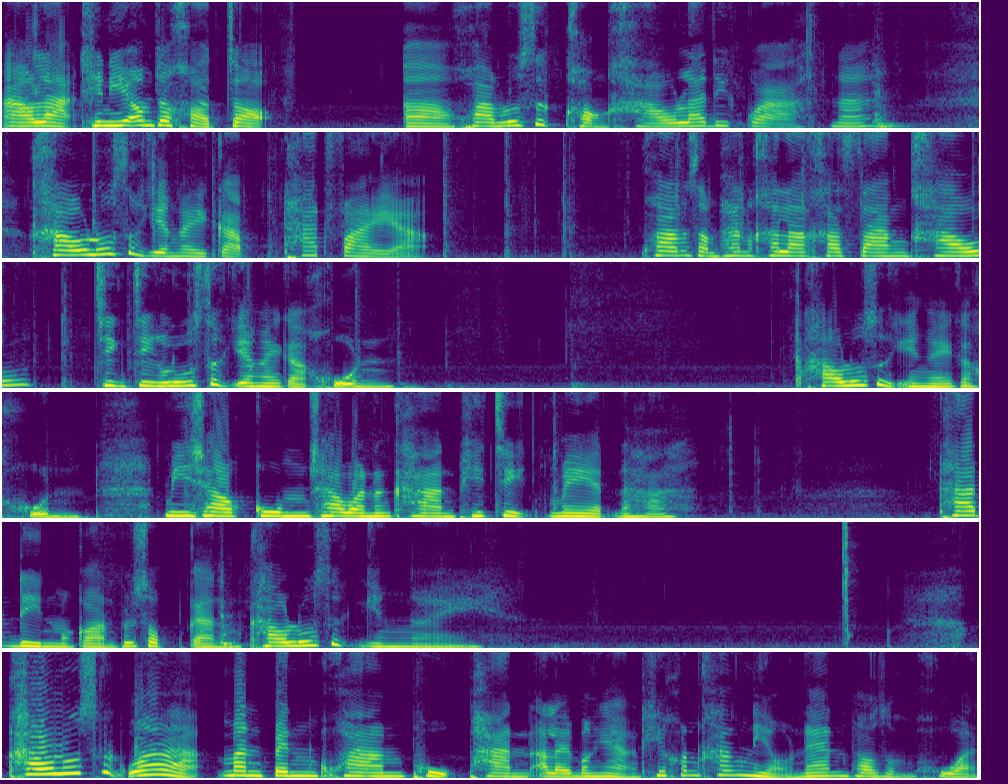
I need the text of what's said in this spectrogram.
เอาล่ะ ทีนี้ออมจะขอเจาะความรู้สึกของเขาละดีกว่านะ เขารู้สึกยังไงกับธาตุไฟอะความสัมพันธ์คาราคาซังเขาจริง ๆ รู้สึกยังไงกับคุณ เขารู้สึกยังไงกับคุณ มีชาวกุมชาววันอังคารพิจิกเมษนะคะธาตุดินมาก่อนประสบกัน เขารู้สึกยังไง เขารู้สึกว่ามันเป็นความผูกพันอะไรบางอย่างที่ค่อนข้างเหนียวแน่นพอสมควร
